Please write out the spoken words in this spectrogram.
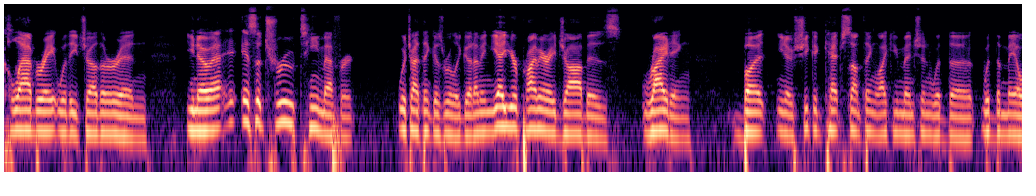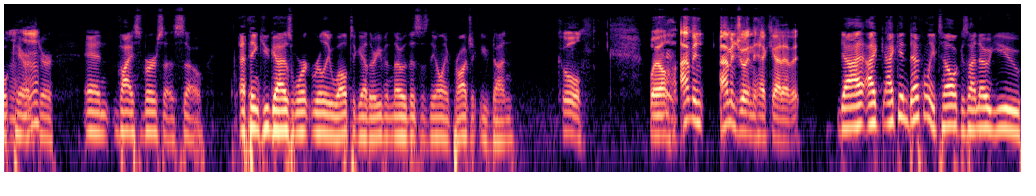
collaborate with each other, and you know it's a true team effort, which I think is really good. I mean, yeah, your primary job is writing, but you know she could catch something like you mentioned with the with the male mm-hmm. character and vice versa. So I think you guys work really well together, even though this is the only project you've done. Cool. Well, I'm in, I'm enjoying the heck out of it. Yeah, I I, I can definitely tell because I know you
